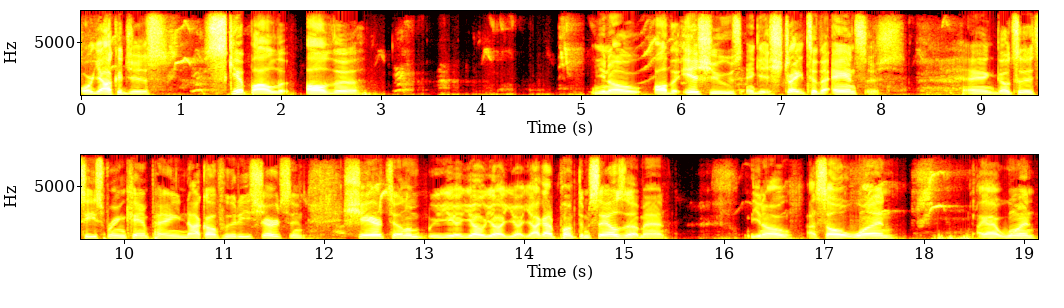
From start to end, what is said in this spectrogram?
or y'all could just skip all the, all the you know all the issues and get straight to the answers. And go to the Teespring campaign, knock off hoodies, shirts, and share. Tell them, yo, yo, yo, yo, y'all gotta pump them sales up, man. You know, I sold one, I got one,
